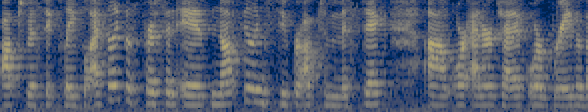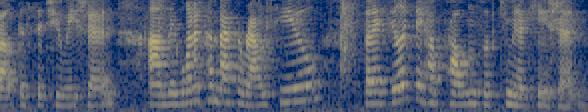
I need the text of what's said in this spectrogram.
optimistic, playful. I feel like this person is not feeling super optimistic um, or energetic or brave about this situation. Um, they want to come back around to you, but I feel like they have problems with communication.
